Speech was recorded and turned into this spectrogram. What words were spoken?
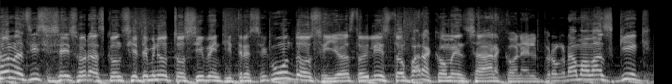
Son las 16 horas con 7 minutos y 23 segundos y yo estoy listo para comenzar con el programa más geek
